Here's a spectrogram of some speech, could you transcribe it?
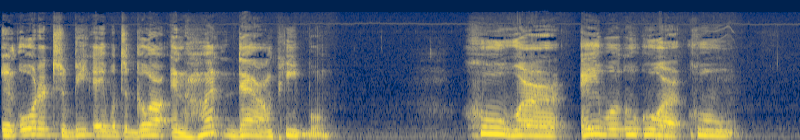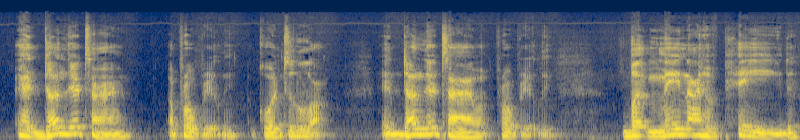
in order to be able to go out and hunt down people who were able who, who are who had done their time appropriately according to the law and done their time appropriately but may not have paid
